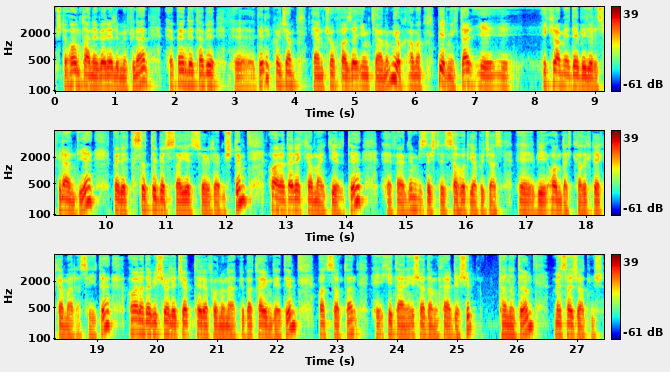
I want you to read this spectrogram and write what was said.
İşte 10 tane verelim mi filan. E, ben de tabii e, dedik hocam yani çok fazla imkanım yok ama bir miktar e, e, ikram edebiliriz filan diye böyle kısıtlı bir sayı söylemiştim. O arada reklama girdi. Efendim biz de işte sahur yapacağız. Ee, bir 10 dakikalık reklam arasıydı. O arada bir şöyle cep telefonuna bir bakayım dedim. WhatsApp'tan e, iki tane iş adamı kardeşim tanıdığım mesaj atmış.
